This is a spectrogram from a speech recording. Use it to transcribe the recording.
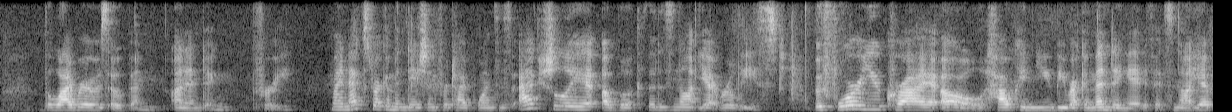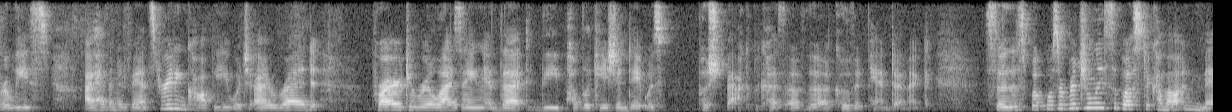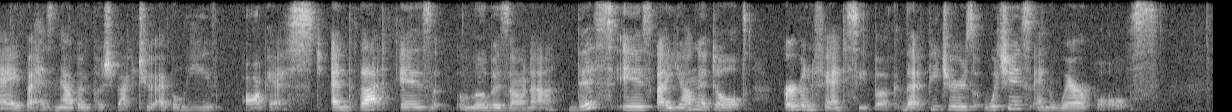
The library was open, unending, free. My next recommendation for type 1s is actually a book that is not yet released. Before you cry, oh, how can you be recommending it if it's not yet released, I have an advanced reading copy which I read prior to realizing that the publication date was pushed back because of the COVID pandemic. So this book was originally supposed to come out in May, but has now been pushed back to, I believe, August. And that is Lobizona. This is a young adult urban fantasy book that features witches and werewolves.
